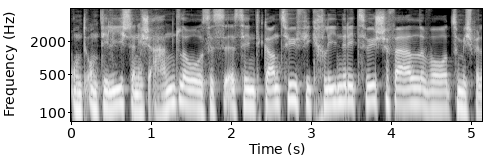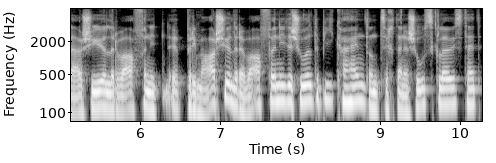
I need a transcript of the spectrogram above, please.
Und, und die Liste ist endlos. Es, es sind ganz häufig kleinere Zwischenfälle, wo zum Beispiel auch Schüler Waffen, in, äh, Primarschüler Waffen in der Schule dabei haben und sich dann ein Schuss gelöst hat.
